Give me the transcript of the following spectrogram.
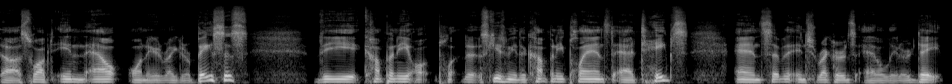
uh, swapped in and out on a regular basis. The company, uh, excuse me, the company plans to add tapes and seven-inch records at a later date.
